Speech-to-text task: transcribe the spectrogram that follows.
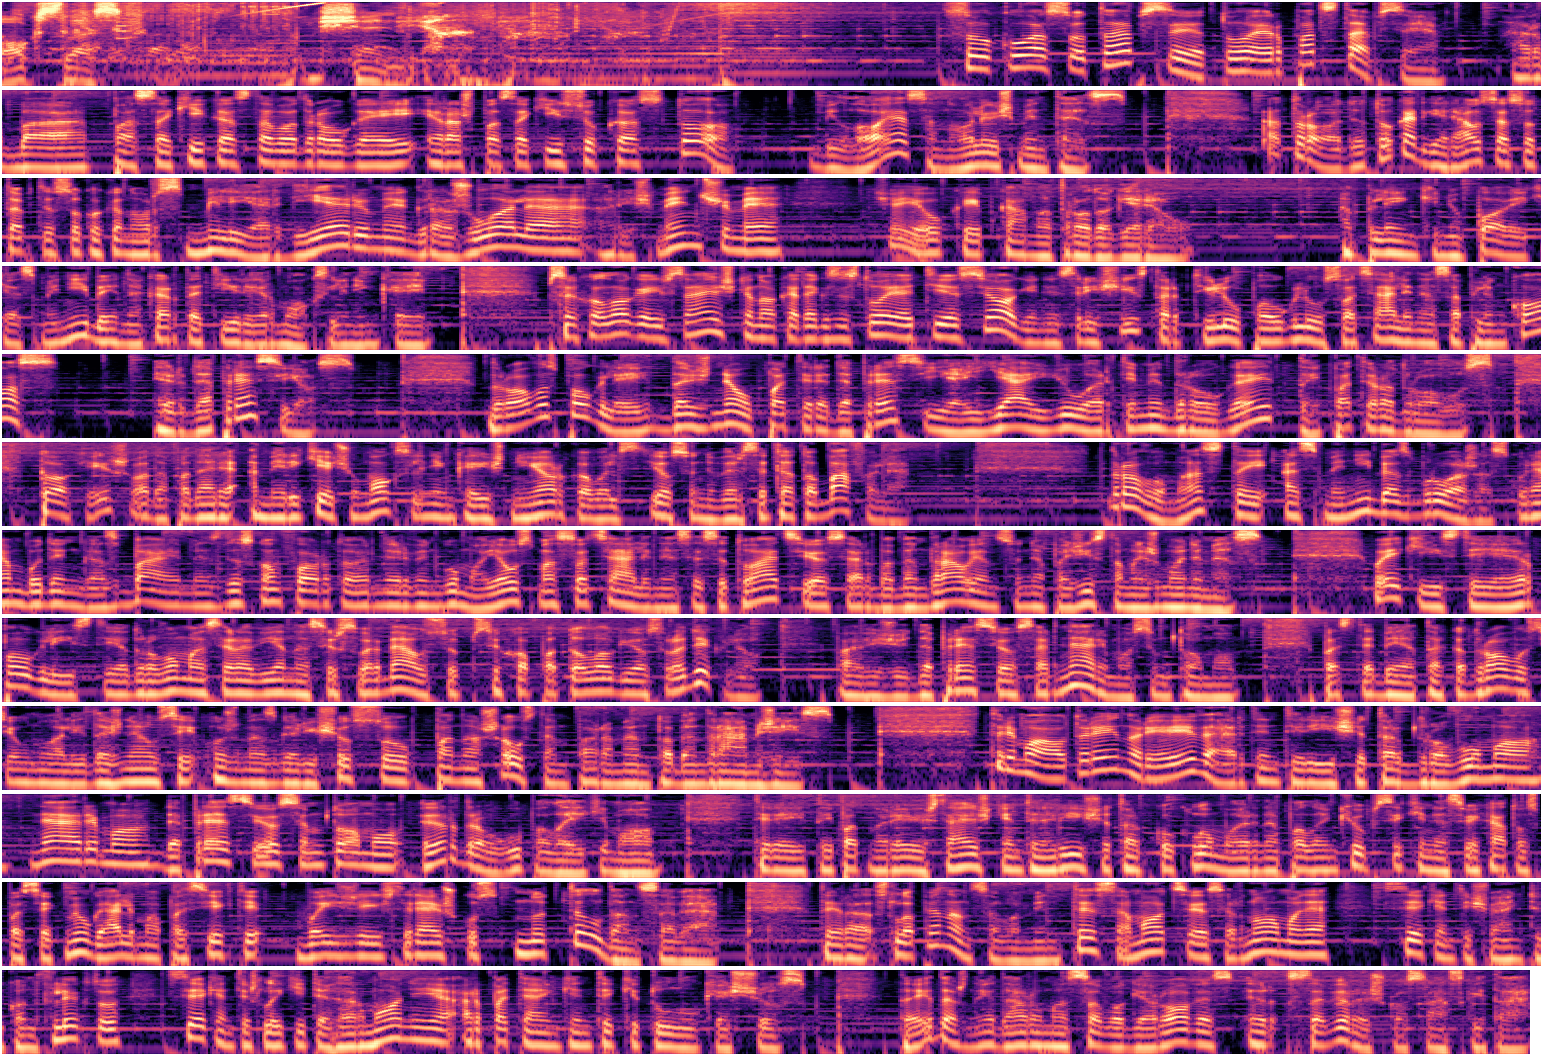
Mokslas šiandien. Su kuo sutapsi, tuo ir pats tapsi. Arba pasakyk, kas tavo draugai ir aš pasakysiu, kas tu. Byloja senolių išmintis. Atrodytų, kad geriausia sutapti su kokiu nors milijardieriumi, gražuolė ar išminčiumi, čia jau kaip kam atrodo geriau. Aplinkinių poveikį asmenybei nekarta tyrė ir mokslininkai. Psichologai išsiaiškino, kad egzistuoja tiesioginis ryšys tarp tylių paauglių socialinės aplinkos ir depresijos. Drovus paaugliai dažniau patiria depresiją, jei jų artimi draugai taip pat yra drovus. Tokią išvadą padarė amerikiečių mokslininkai iš New Yorko valstijos universiteto Buffalo. Drovumas tai asmenybės bruožas, kuriam būdingas baimės, diskomforto ir nervingumo jausmas socialinėse situacijose arba bendraujant su nepažįstamais žmonėmis. Vaikystėje ir paauglystėje drovumas yra vienas iš svarbiausių psichopatologijos rodiklių, pavyzdžiui, depresijos ar nerimo simptomų. Pastebėta, kad drovus jaunuoliai dažniausiai užmesga ryšius su panašaus temperamento bendramžiais. Tyrimo autoriai norėjo įvertinti ryšį tarp drovumo, nerimo, depresijos simptomų ir draugų palaikymo. Tyrėjai taip pat norėjo išsiaiškinti ryšį tarp kuklumo ir nepalankių psichinės sveikatos pasiekmių galima pasiekti vaizdžiai išsireiškus nutildant save. Tai yra slopinant savo mintis, emocijas ir nuomonę, siekiant išvengti konfliktų, siekiant išlaikyti harmoniją ar patenkinti kitų lūkesčius. Tai dažnai daroma savo gerovės ir saviraiškos sąskaita.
